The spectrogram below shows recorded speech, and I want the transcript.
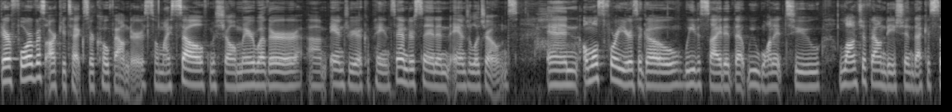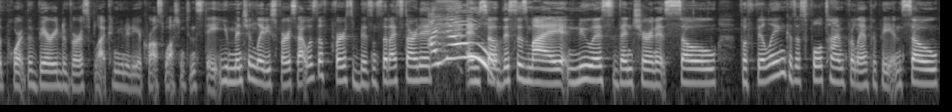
There are four of us architects or co-founders. So myself, Michelle Merriweather, um, Andrea Caupain Sanderson, and Angela Jones. And almost four years ago, we decided that we wanted to launch a foundation that could support the very diverse black community across Washington state. You mentioned Ladies First. That was the first business that I started. I know. And so this is my newest venture, and it's so fulfilling because it's full-time philanthropy and so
